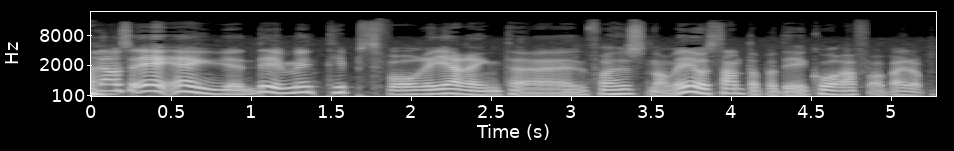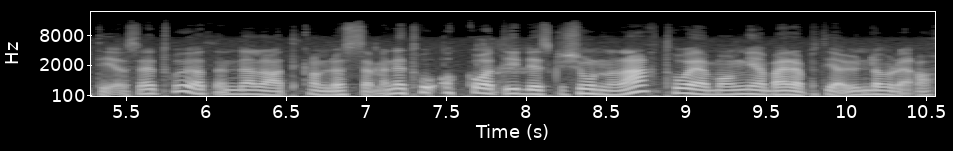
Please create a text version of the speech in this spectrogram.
Nei, altså jeg, jeg, det er jo mitt tips for regjering til, fra høsten av. Vi er jo Senterpartiet, KrF og Arbeiderpartiet. Så jeg tror at en del av dette kan løse Men jeg tror akkurat de diskusjonene der tror jeg mange Arbeiderpartier undervurderer.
